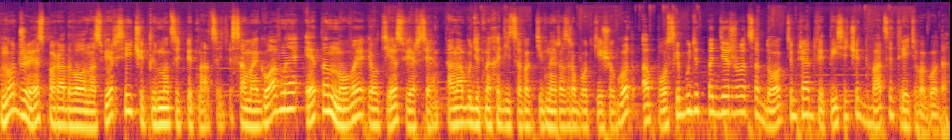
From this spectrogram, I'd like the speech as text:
Node.js порадовала нас версией 14.15. Самое главное – это новая LTS-версия. Она будет находиться в активной разработке еще год, а после будет поддерживаться до октября 2023 года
